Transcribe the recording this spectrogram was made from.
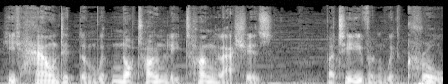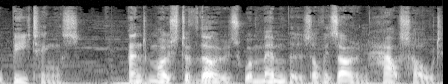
He hounded them with not only tongue lashes, but even with cruel beatings, and most of those were members of his own household.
